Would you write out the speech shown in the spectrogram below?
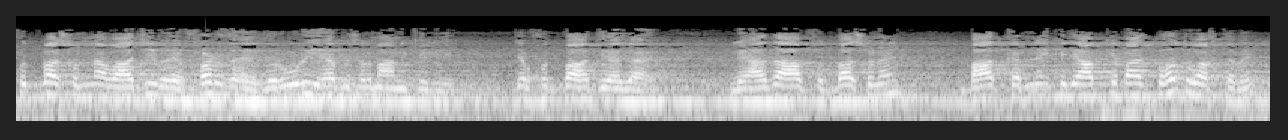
خطبہ سننا واجب ہے، فرض ہے، ضروری ہے مسلمان کے لیے جب خطبہ دیا جائے۔ لہذا آپ خطبہ سنیں۔ بات کرنے کے لیے آپ کے پاس بہت وقت ہے۔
